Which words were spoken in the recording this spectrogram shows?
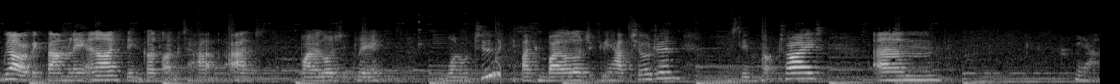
we are a big family, and I think I'd like to have, add biologically one or two. If I can biologically have children, obviously we've not tried. Um, yeah,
